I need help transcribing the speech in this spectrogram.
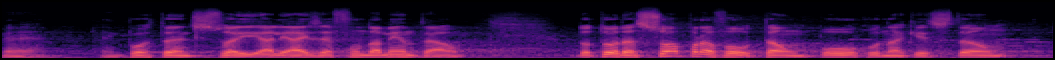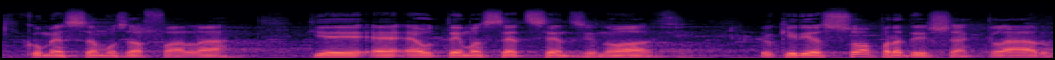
É, é importante isso aí. Aliás, é fundamental. Doutora, só para voltar um pouco na questão que começamos a falar, que é, é o tema 709, eu queria só para deixar claro,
